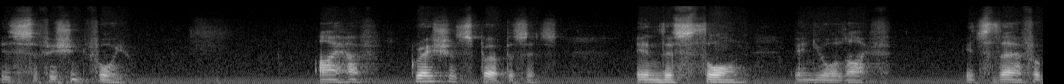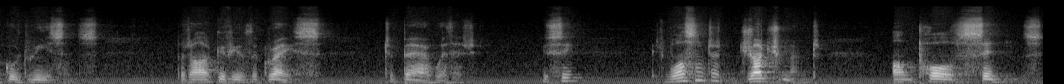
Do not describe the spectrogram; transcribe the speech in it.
is sufficient for you. I have gracious purposes in this thorn in your life. It's there for good reasons. But I'll give you the grace to bear with it. You see? It wasn't a judgment on Paul's sins.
